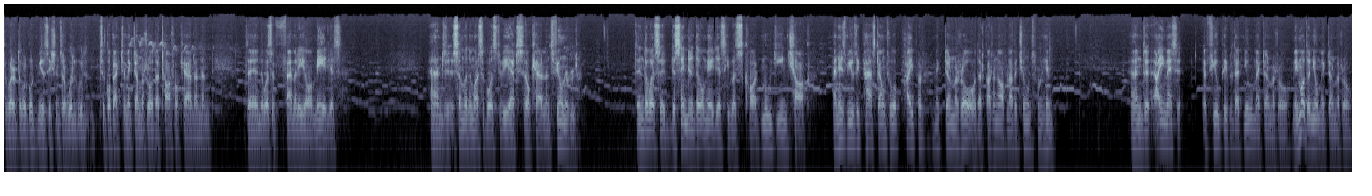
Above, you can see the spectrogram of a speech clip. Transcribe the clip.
There were there were good musicians, or will will to go back to McDermott Roe that taught O'Carolan, and then there was a family O'Malias and some of them were supposed to be at O'Carolan's funeral. Then there was a descendant of the O'Malias, he was called Moogeen Chalk, and his music passed down to a piper, McDermott Rowe, that got an awful lot of tunes from him. And uh, I met a few people that knew McDermott Rowe. My mother knew McDermott Rowe.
